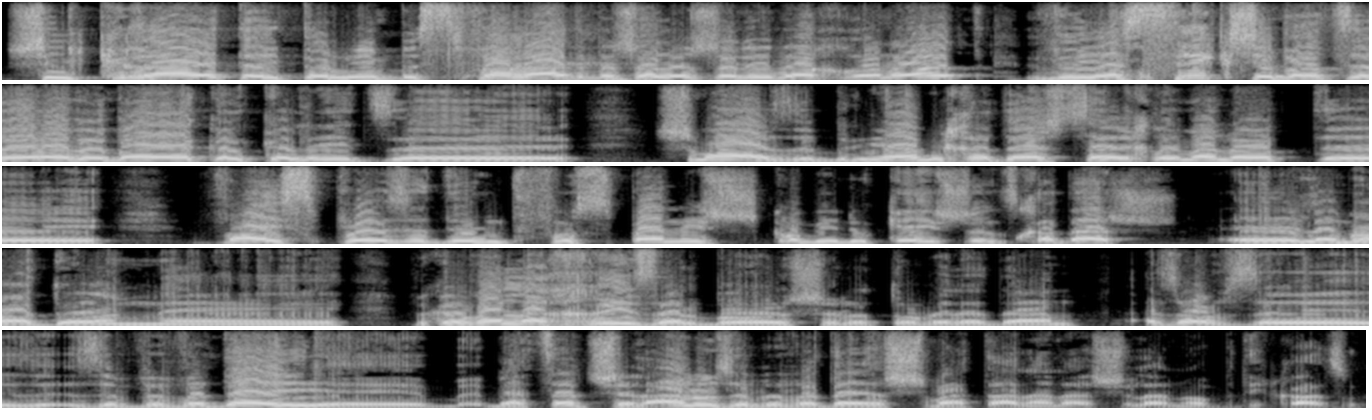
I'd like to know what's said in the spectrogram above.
שיקרא את העיתונים בספרד בשלוש שנים האחרונות, ויסיק שברצלונה בבעיה כלכלית. זה, שמע, זה בנייה מחדש, צריך למנות uh, Vice President for Spanish Communications חדש. אה, למועדון, אה, וכמובן להכריז על בואו של אותו בן אדם. עזוב, זה, זה, זה בוודאי, אה, מהצד שלנו זה בוודאי אשמת ההנהלה שלנו, הבדיחה הזאת.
